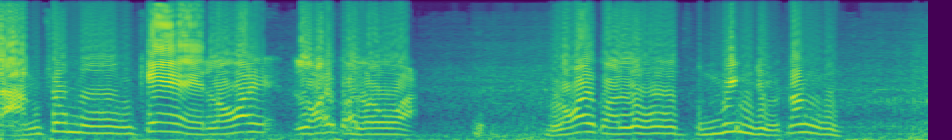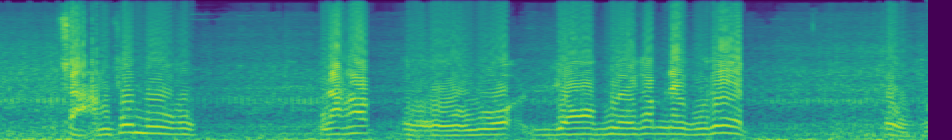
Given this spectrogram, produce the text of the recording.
สามชั่วโมงแค่ร้อยร้อยกว่าโลอะร้อยกว่าโล ผมวิ่งอยู่ตั้ง สามชั่วโมงนะครับ โอ้ยอมเลยครับในกรุงเทพโอ้โห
